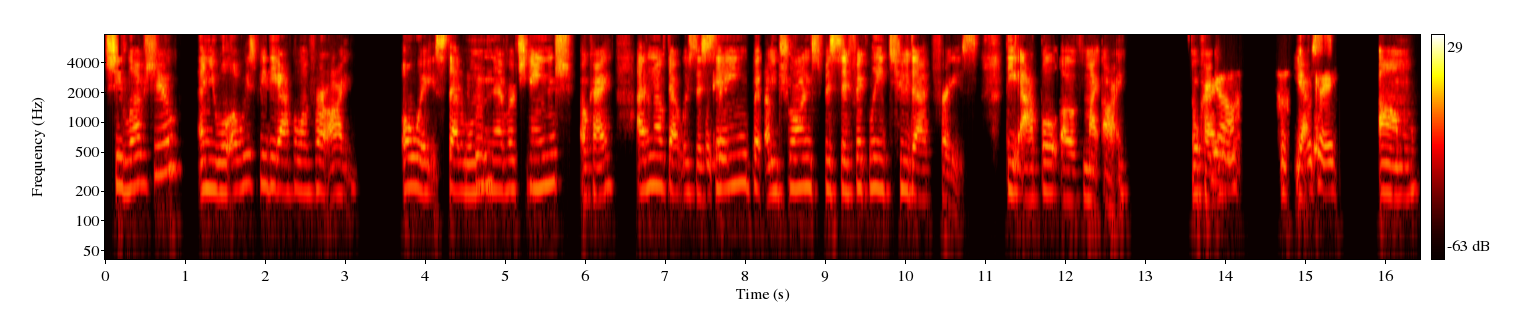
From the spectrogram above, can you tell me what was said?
she loves you and you will always be the apple of her eye. Always. That will Mhm. never change. Okay. I don't know if that was the Okay. saying, but I'm drawn specifically to that phrase the apple of my eye. Okay. yeah. Yes. Okay. Um,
